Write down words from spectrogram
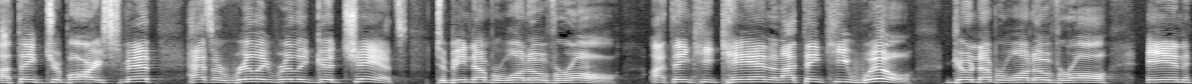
I think Jabari Smith has a really, really good chance to be number one overall. I think he can, and I think he will go number one overall in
